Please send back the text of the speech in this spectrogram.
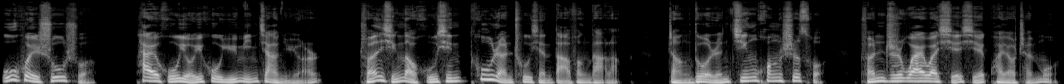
吴慧书说，太湖有一户渔民嫁女儿，船行到湖心，突然出现大风大浪，掌舵人惊慌失措。船只歪歪斜斜，快要沉没，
